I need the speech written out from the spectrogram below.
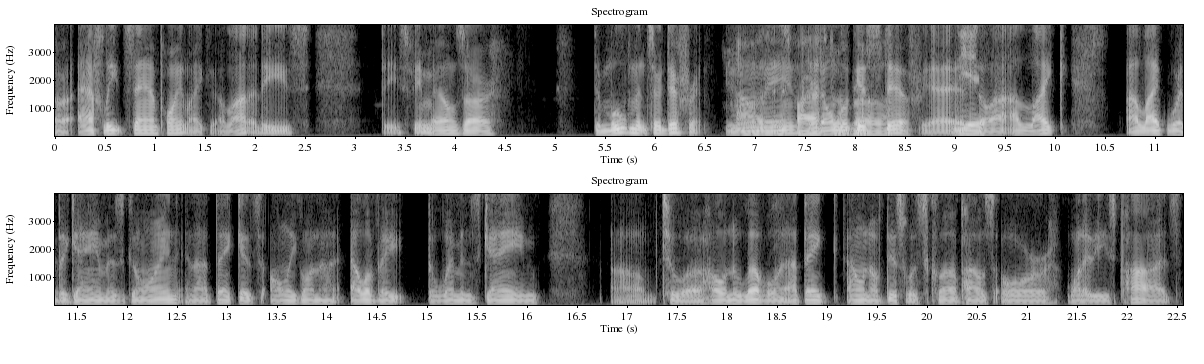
uh, athlete standpoint, like a lot of these these females are the movements are different. You know No, what I mean? They don't look as stiff. Yeah. Yeah. So I, I like I like where the game is going, and I think it's only going to elevate the women's game um, to a whole new level. And I think I don't know if this was Clubhouse or one of these pods.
